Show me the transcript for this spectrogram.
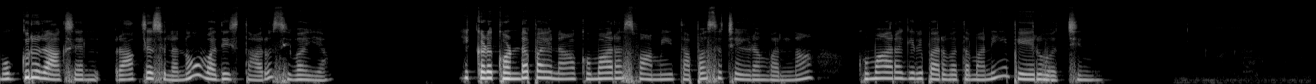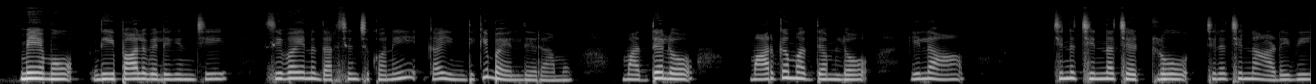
ముగ్గురు రాక్ష రాక్షసులను వధిస్తారు శివయ్య. ఇక్కడ కొండపైన కుమారస్వామి తపస్సు చేయడం వలన కుమారగిరి పర్వతం అని పేరు వచ్చింది. మేము దీపాలు వెలిగించి శివయ్యను దర్శించుకొని ఇక ఇంటికి బయలుదేరాము. మధ్యలో మార్గమధ్యంలో ఇలా చిన్న చిన్న చెట్లు చిన్న చిన్న అడవి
